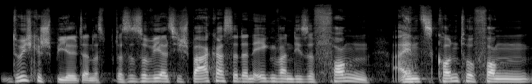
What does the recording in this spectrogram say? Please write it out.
durchgespielt dann. Das, das ist so wie als die Sparkasse dann irgendwann diese Fong, eins Konto-Fong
